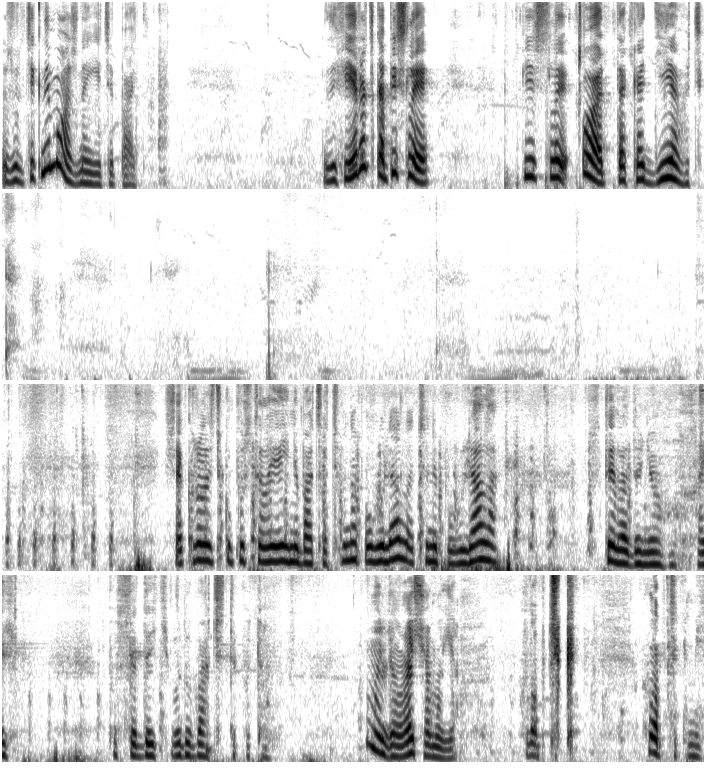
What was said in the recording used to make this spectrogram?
Жульчик, не можна її чіпати. Зефірочка, пішли. Пішли. От така дівчинка. Ще кроличку пустила, я її не бачила. Чи вона погуляла, чи не погуляла. Пустила до нього, хай посидить, буду бачити потім. Мальоша моя. Хлопчик. Хлопчик мій.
